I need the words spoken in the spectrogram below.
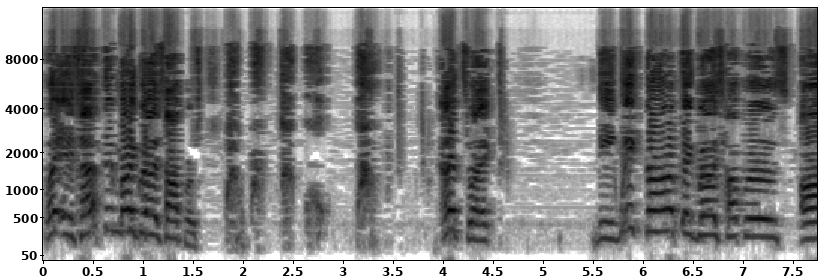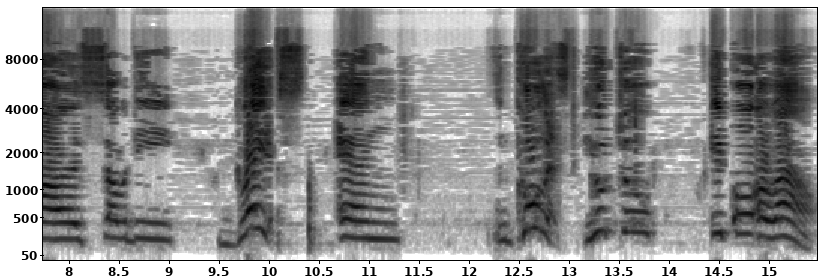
What is happening, my grasshoppers? That's right. The Now Update grasshoppers are some of the greatest and, coolest YouTube people around.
